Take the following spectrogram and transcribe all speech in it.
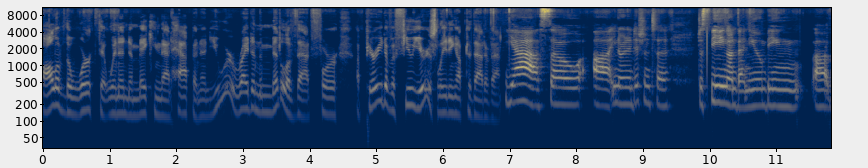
all of the work that went into making that happen. And you were right in the middle of that for a period of a few years leading up to that event. Yeah. So, uh, you know, in addition to just being on venue and being, uh,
